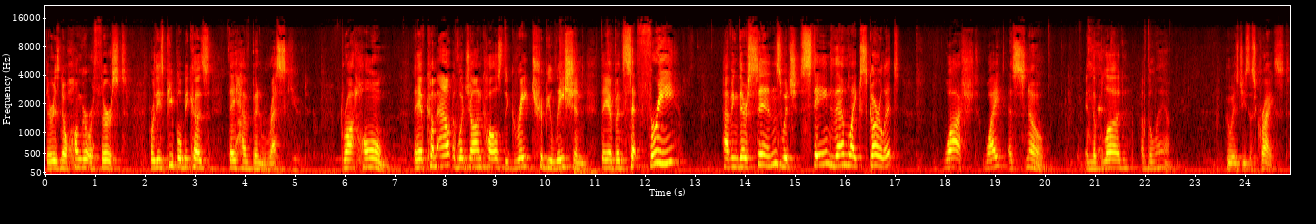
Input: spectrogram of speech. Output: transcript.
There is no hunger or thirst for these people because they have been rescued, brought home. They have come out of what John calls the great tribulation. They have been set free, having their sins, which stained them like scarlet, washed white as snow in the blood of the Lamb, who is Jesus Christ.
